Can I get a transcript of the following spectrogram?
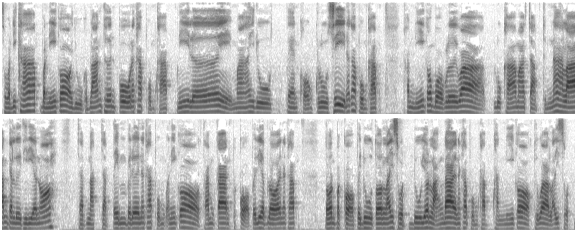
สวัสดีครับ วันนี้ก็อยู่กับร้านเทิร์นโปรนะครับ ผมครับนี่เลยมาให้ดูแบรนของกรูซี่นะครับ ผมครับคันนี้ก็บอกเลยว่าลูกค้ามาจัดถึงหน้าร้านกันเลยทีเดียวเนาะจัดหนักจัดเต็มไปเลยนะครับ ผมอันนี้ก็ทำการประกอบไปเรียบร้อยนะครับ ตอนประกอบไปดูตอนไลฟ์สดดูย้อนหลังได้นะครับ ผมครับคันนี้ก็ถือว่าไลฟ์สดไป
